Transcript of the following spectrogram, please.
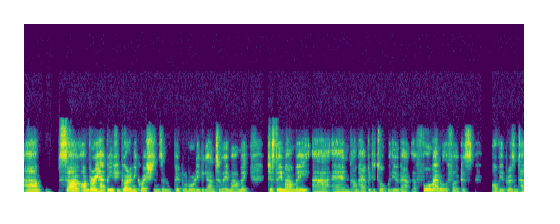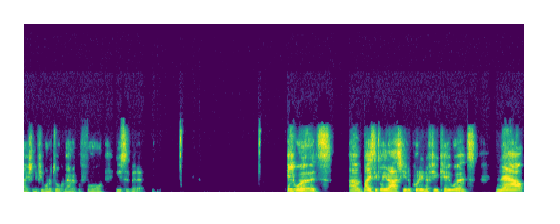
Um, so I'm very happy if you've got any questions and people have already begun to email me, just email me uh, and I'm happy to talk with you about the format or the focus of your presentation if you want to talk about it before you submit it. Keywords um, basically it asks you to put in a few keywords. Now,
